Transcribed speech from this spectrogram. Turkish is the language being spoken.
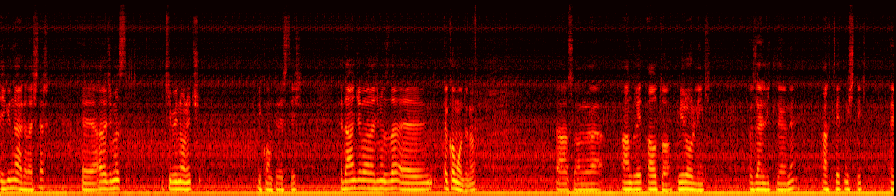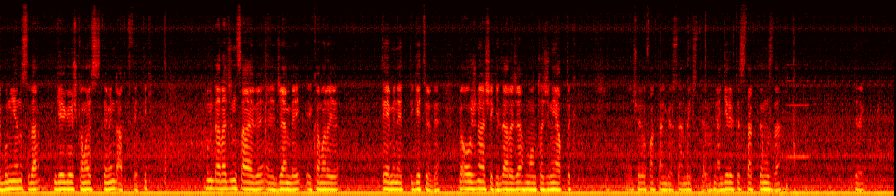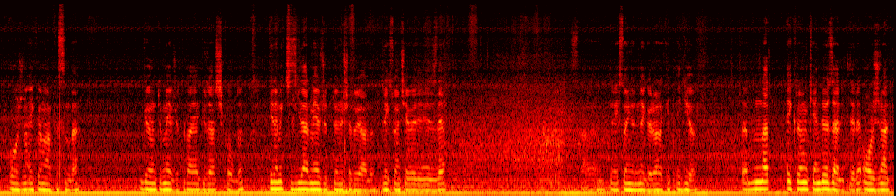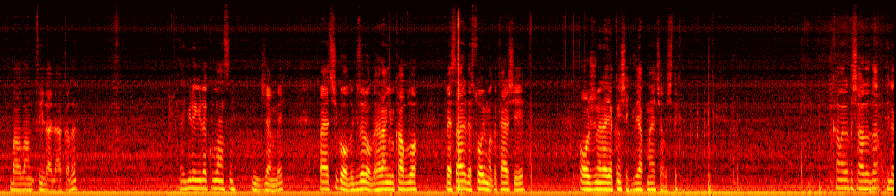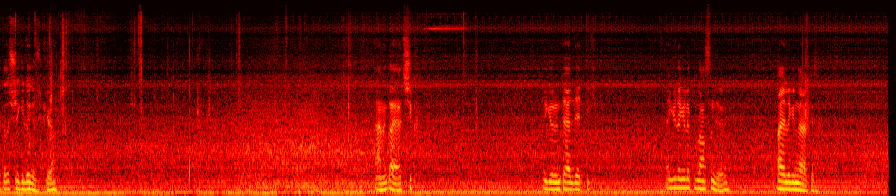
İyi günler arkadaşlar. Ee, aracımız 2013 Icon Prestige. E, daha önce bu aracımızda e, Eco modunu daha sonra Android Auto, Mirrorlink özelliklerini aktif etmiştik. E, bunun yanı sıra geri görüş kamera sistemini de aktif ettik. Bugün de aracın sahibi e, Cem Bey e, kamerayı temin etti, getirdi ve orijinal şekilde araca montajını yaptık. Şöyle ufaktan göstermek istiyorum. Yani geri vitesi taktığımızda direkt orijinal ekran arkasında görüntü mevcut. Gayet güzel şık oldu. Dinamik çizgiler mevcut dönüşe duyarlı. Direksiyon çevirdiğinizde direksiyon yönüne göre hareket ediyor. Bunlar ekranın kendi özellikleri, orijinal bağlantıyla alakalı. E, güle güle kullansın Cem Bey. Gayet şık oldu, güzel oldu. Herhangi bir kablo vesaire de soymadık. Her şeyi orijinale yakın şekilde yapmaya çalıştık. Kamera dışarıda da plakada şu şekilde gözüküyor. Yani gayet şık bir görüntü elde ettik. E, güle güle kullansın diyorum. Hayırlı günler herkese.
